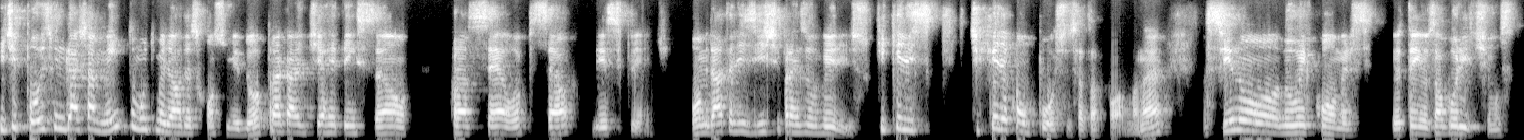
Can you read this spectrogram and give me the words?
e depois um engajamento muito melhor desse consumidor para garantir a retenção, cross-sell, upsell desse cliente. O Omdata ele existe para resolver isso. O que, que eles, de que ele é composto, de certa forma? Né? Se no, no e-commerce eu tenho os algoritmos,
